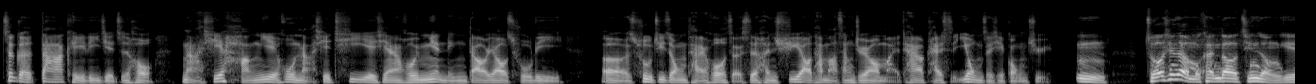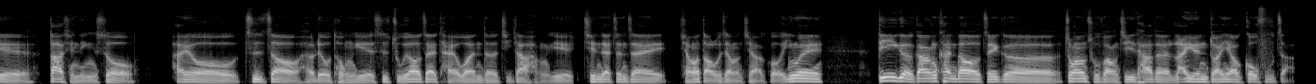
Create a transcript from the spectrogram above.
这个大家可以理解之后，哪些行业或哪些企业现在会面临到要处理呃数据中台，或者是很需要他马上就要买，他要开始用这些工具。嗯，主要现在我们看到金融业、大型零售、还有制造、还有流通业是主要在台湾的几大行业，现在正在想要导入这样的架构。因为第一个刚刚看到这个中央厨房机，它的来源端要够复杂。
